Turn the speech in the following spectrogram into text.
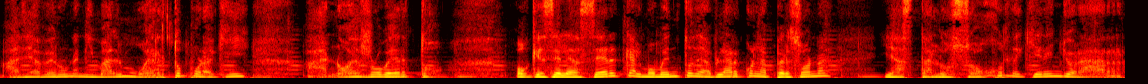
ha de haber un animal muerto por aquí. Ah, no, es Roberto. O que se le acerca al momento de hablar con la persona y hasta los ojos le quieren llorar.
